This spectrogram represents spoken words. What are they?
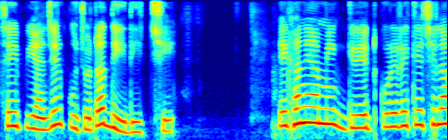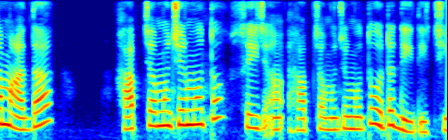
সেই পেঁয়াজের কুচোটা দিয়ে দিচ্ছি। এখানে আমি গ্রেট করে রেখেছিলাম আদা, হাফ চামচের মতো, সেই হাফ চামচের মতো ওটা দিয়ে দিচ্ছি।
